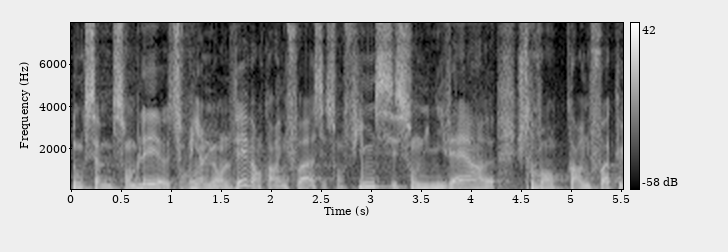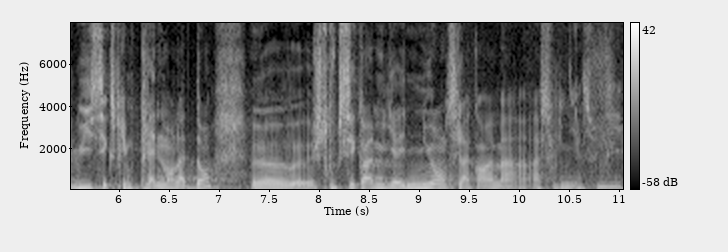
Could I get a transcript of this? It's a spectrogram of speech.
Donc ça me semblait, euh, sans rien lui enlever, mais encore une fois, c'est son film, c'est son univers. Euh, Je trouve encore une fois que lui il s'exprime pleinement là-dedans. Euh, je trouve que c'est quand même, il y a une nuance là quand même à, à souligner. à souligner.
